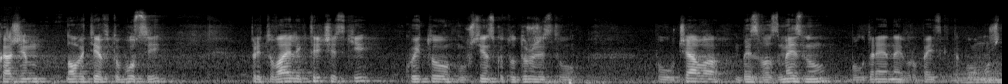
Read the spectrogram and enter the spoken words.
покажем новите автобуси, при това електрически, които Общинското дружество получава безвъзмезно, благодарение на европейската помощ.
